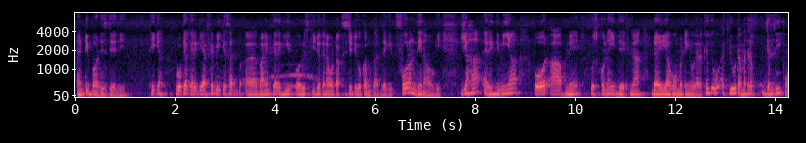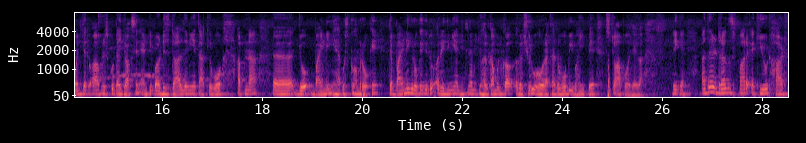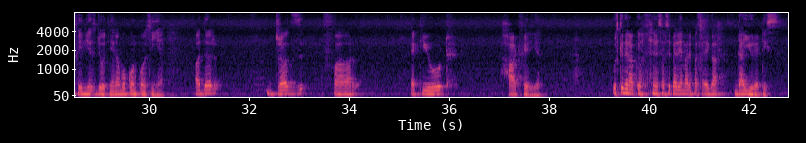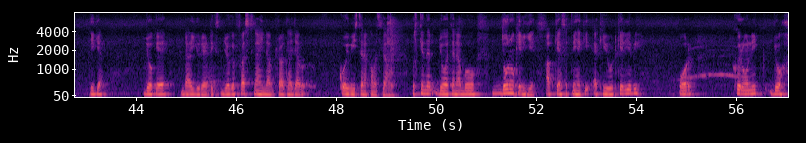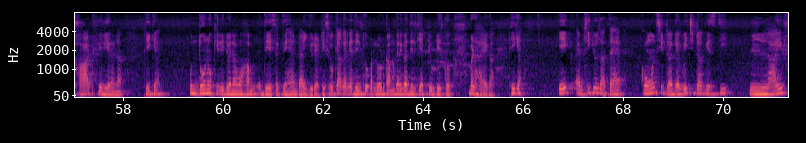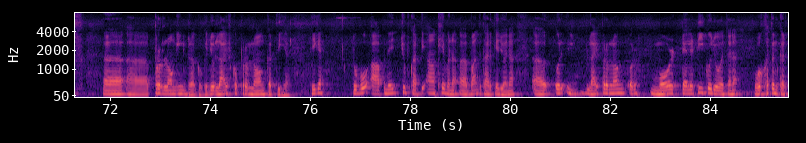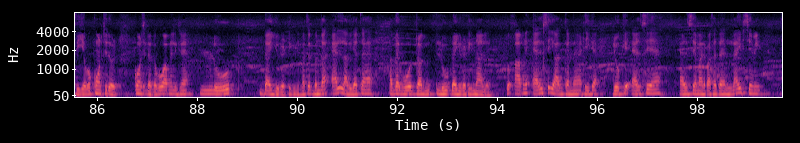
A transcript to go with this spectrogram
एंटीबॉडीज़ दे दी ठीक है? वो क्या करेगी? एफएबी के साथ बाइंड करेगी और उसकी जो है ना, वो टॉक्सिसिटी को कम कर देगी। फ़ौर देना होगी। यहाँ एरिदमिया और आपने उसको नहीं देखना डायरिया वोमिटिंग वगैरह, क्योंकि वो एक्यूट है। मतलब जल्दी पहुँच गया तो आपने उसको डाइजॉक्सिन एंटीबॉडीज़ डाल देनी है ताकि वो अपना जो बाइंडिंग है, उसको हम रोकें। जब बाइंडिंग रोकेगी तो अरिदमिया जितना भी जो हल्का मुल्का अगर शुरू हो रहा था तो वो भी वहीं पर स्टॉप हो जाएगा। ठीक है? Other drugs for acute heart failures जो होती हैं ना, वो कौन कौन सी हैं? Other drugs for acute heart failure उसके अंदर आपका सबसे पहले हमारे पास आएगा डायूरेटिक्स ठीक है? जो कि डायूरेटिक्स जो कि फ़र्स्ट लाइन ऑफ़ ड्रग है जब कोई भी इस तरह का मसला हो। उसके अंदर जो होता है ना, वो दोनों के लिए आप कह सकते हैं कि एक्यूट के लिए भी और क्रोनिक जो हार्ट फेलियर है ना, ठीक है? उन दोनों के लिए जो है ना वो हम दे सकते हैं डायूरेटिक्स वो क्या करेगा? दिल के ऊपर लोड कम करेगा, दिल की एक्टिविटीज़ को बढ़ाएगा। ठीक है? एक एम सी क्यूज़ आता है, कौन सी ड्रग है? Which drug is the life prolonging drug होगी, जो लाइफ को प्रोलॉन्ग करती है? ठीक है? तो वो आपने चुप करके आँखें बना बंद करके जो है ना और लाइफ प्रोलॉन्ग और मोर्टेलिटी को जो होता है ना, वो ख़त्म करती है। वो कौन सी दो, कौन सी ड्रग है? वो आपने लिखना है लूप डायूरेटिक मतलब बंदा एल लग जाता है अगर वो ड्रग लूप डायूरेटिक ना ले। तो आपने एल से याद करना है, ठीक है? जो कि एल से है एल से हमारे पास आता है लाइफ सेविंग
